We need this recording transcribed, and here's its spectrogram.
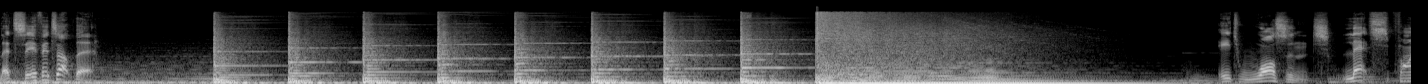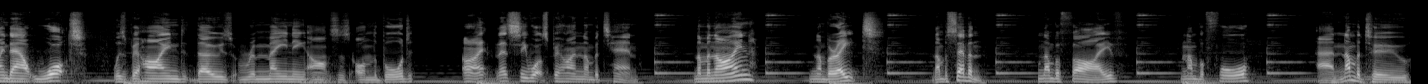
Let's see if it's up there. It wasn't. Let's find out what was behind those remaining answers on the board. All right, let's see what's behind number 10. Number 9, number 8, number 7, number 5, number 4, and number 2.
